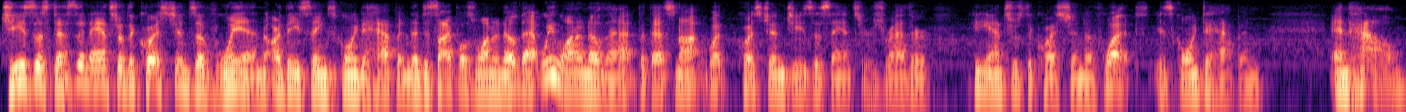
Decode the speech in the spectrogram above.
Jesus doesn't answer the questions of when are these things going to happen. The disciples want to know that. We want to know that, but that's not what question Jesus answers. Rather, he answers the question of what is going to happen and how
